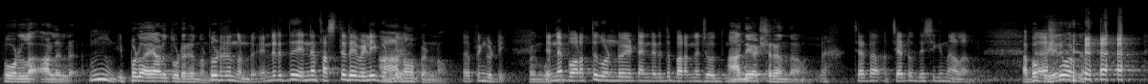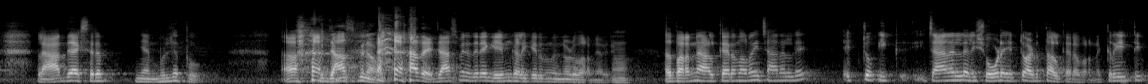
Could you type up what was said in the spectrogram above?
ഇപ്പോൾ ഉള്ള ആളുകൾ ഇപ്പോഴും അയാൾ തുടരുന്നുണ്ട്? തുടരുന്നുണ്ട്. എന്റെ അടുത്ത് എന്നെ ഫസ്റ്റ് ഡേ വെളി കൊണ്ടോ ആണോ പെണ്ണോ? പെൺകുട്ടി. എന്നെ പുറത്ത് കൊണ്ടുപോയിട്ട് എന്റെ അടുത്ത് പറഞ്ഞ ചോദ്യം ആദ്യ അക്ഷരം എന്താണ്? ചേട്ടാ ചേട്ടാ ഉദ്ദേശിക്കുന്ന ആളാണ്. അപ്പൊ പേര് പറഞ്ഞു? അല്ല ആദ്യാക്ഷരം ഞാൻ മുല്ലപ്പൂ. ജാസ്മിൻ ജാസ്മിനാണ്? അതെ ജാസ്മിനെതിരെ ഗെയിം കളിക്കരുതെന്ന് എന്നോട് പറഞ്ഞവർ അത് പറഞ്ഞ ആൾക്കാരെന്ന് പറഞ്ഞാൽ ഈ ചാനലിന്റെ ഏറ്റവും ഈ ചാനലിലെ ഈ ഷോയുടെ ഏറ്റവും അടുത്ത ആൾക്കാരാണ് പറഞ്ഞത്. ക്രിയേറ്റീവ്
